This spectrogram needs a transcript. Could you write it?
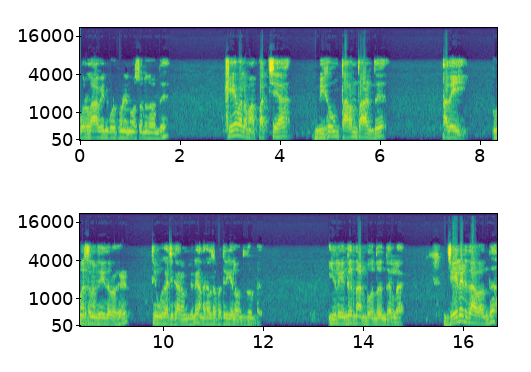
பொருள் ஆவின்னு கொடுப்போம்னு என்னமோ சொன்னது வந்து கேவலமாக பச்சையாக மிகவும் தரம் தாழ்ந்து அதை விமர்சனம் செய்தவர்கள் திமுக கட்சிக்காரன் சொல்லி அந்த காலத்தில் பத்திரிகையில் வந்தது உண்டு. இதில் எங்கேருந்து அன்பு வந்ததுன்னு தெரில ஜெயலலிதாவை வந்து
